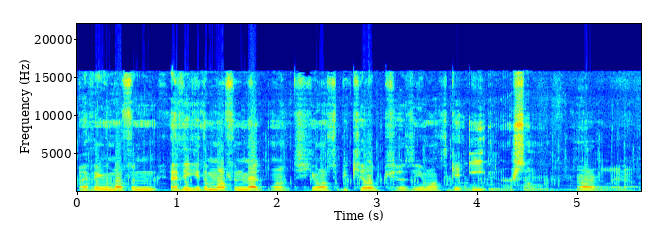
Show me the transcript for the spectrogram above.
I think the muffin, I think the muffin meant wants, he wants to be killed because he wants to get eaten or something. I don't really know.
